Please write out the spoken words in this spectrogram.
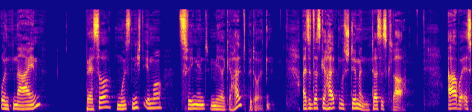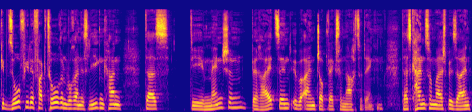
Und nein, besser muss nicht immer zwingend mehr Gehalt bedeuten. Also das Gehalt muss stimmen, das ist klar. Aber es gibt so viele Faktoren, woran es liegen kann, dass die Menschen bereit sind, über einen Jobwechsel nachzudenken. Das kann zum Beispiel sein,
